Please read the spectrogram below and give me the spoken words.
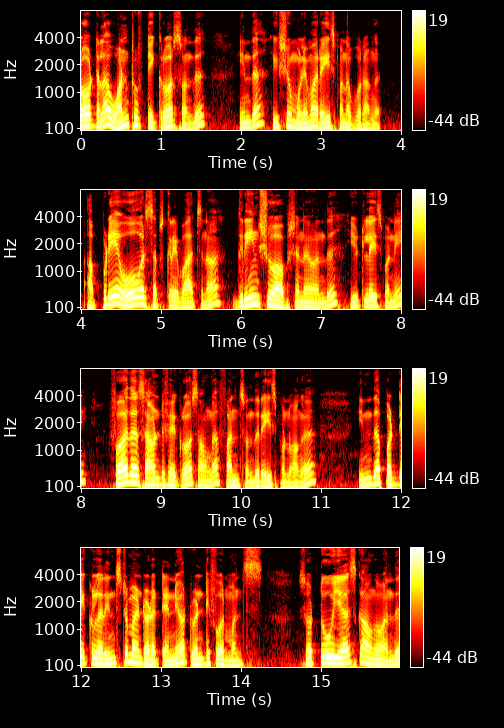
டோட்டலாக ஒன் ஃபிஃப்டி க்ரோர்ஸ் வந்து இந்த இஷ்யூ மூலிமா ரைஸ் பண்ண போகிறாங்க அப்படியே ஓவர் சப்ஸ்கிரைப் ஆச்சுன்னா க்ரீன் ஷூ ஆப்ஷனை வந்து யூட்டிலைஸ் பண்ணி ஃபர்தர் செவன்ட்டி ஃபைவ் க்ரோஸ் அவங்க ஃபண்ட்ஸ் வந்து ரைஸ் பண்ணுவாங்க. இந்த பர்டிகுலர் இன்ஸ்ட்ருமெண்ட்டோட tenure twenty four months so two இயர்ஸ்க்கு அவங்க வந்து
